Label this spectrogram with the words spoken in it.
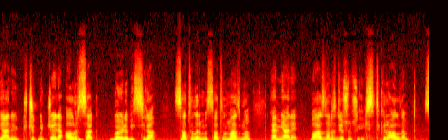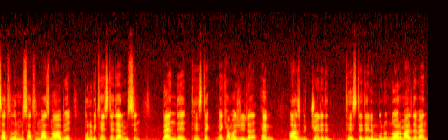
yani küçük bütçeyle alırsak böyle bir silah satılır mı satılmaz mı? Hem yani bazılarınız diyorsunuz ki iki sticker aldım. Satılır mı satılmaz mı abi? Bunu bir test eder misin? Ben de test etmek amacıyla hem az bütçeyle de test edelim bunu. Normalde ben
